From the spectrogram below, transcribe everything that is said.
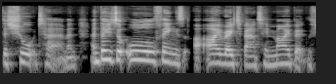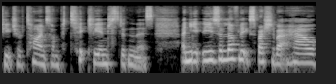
the short term and and those are all things i wrote about in my book the future of time so i'm particularly interested in this. And you, you use a lovely expression about how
